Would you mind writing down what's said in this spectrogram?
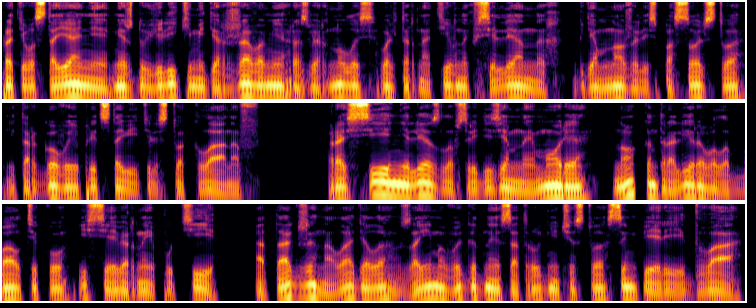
Противостояние между великими державами развернулось в альтернативных вселенных, где множились посольства и торговые представительства кланов. Россия не лезла в Средиземное море, но контролировала Балтику и Северные пути, а также наладила взаимовыгодное сотрудничество с Империей-2.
